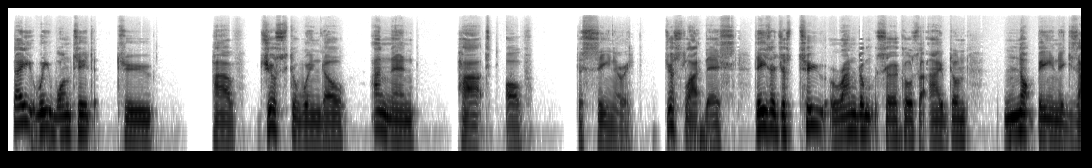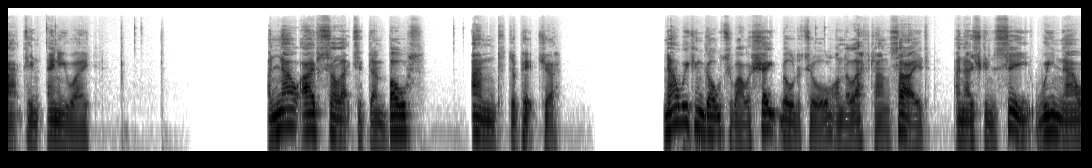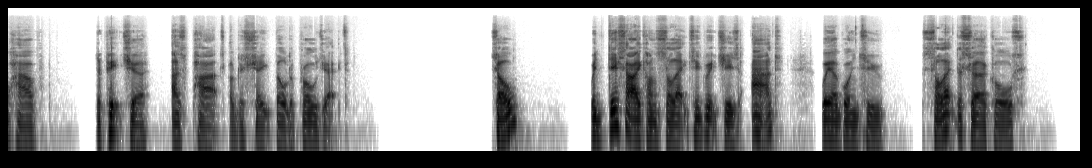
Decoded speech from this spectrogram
Say we wanted to have just the window and then part of the scenery. Just like this. These are just two random circles that I've done, not being exact in any way. And now I've selected them both and the picture. Now we can go to our shape builder tool on the left hand side and as you can see we now have the picture as part of the shape builder project. So with this icon selected which is add we are going to select the circles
